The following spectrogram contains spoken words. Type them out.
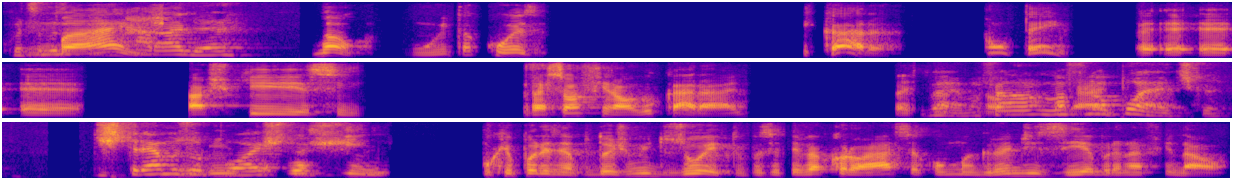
Aconteceu coisa Mas- pra caralho, é. não, muita coisa. E, cara, não tem. É, é, é, é, acho que, assim, vai ser uma final do caralho. Vai Vai, uma, final, do uma final poética. De extremos E, opostos. assim, porque, por exemplo, 2018, você teve a Croácia como uma grande zebra na final.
